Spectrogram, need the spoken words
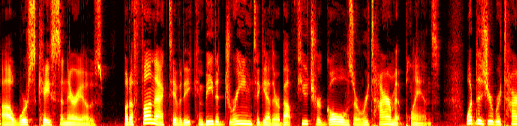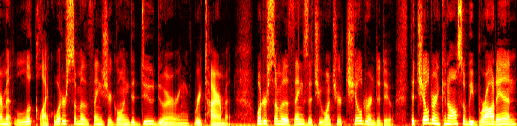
uh, worst case scenarios. But a fun activity can be to dream together about future goals or retirement plans. What does your retirement look like? What are some of the things you're going to do during retirement? What are some of the things that you want your children to do? The children can also be brought in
